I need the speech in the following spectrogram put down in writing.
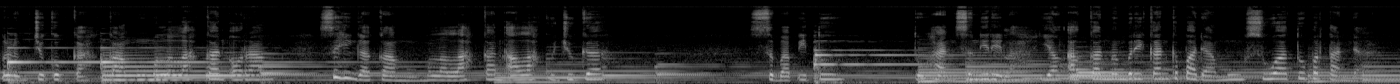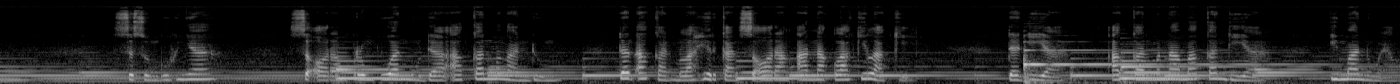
belum cukupkah kamu melelahkan orang sehingga kamu melelahkan Allahku juga? Sebab itu, Tuhan sendirilah yang akan memberikan kepadamu suatu pertanda. Sesungguhnya, seorang perempuan muda akan mengandung dan akan melahirkan seorang anak laki-laki, dan ia akan menamakan dia Immanuel.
